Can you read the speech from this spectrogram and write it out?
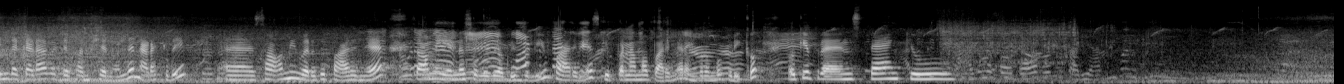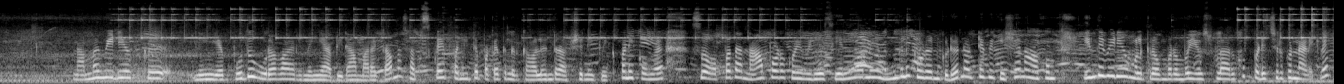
இந்த கடா வெட்டு ஃபங்க்ஷன் வந்து நடக்குது. சாமி வருது பாருங்கள் சாமி என்ன சொல்லுது அப்படின்னு சொல்லியும் பாருங்கள் ஸ்கிப் பண்ணாமல் பாருங்கள் ரொம்ப ரொம்ப பிடிக்கும். ஓகே ஃப்ரெண்ட்ஸ் தேங்க்யூ நம்ம வீடியோக்கு நீங்கள் புது உறவாக இருந்தீங்க அப்படின்னா மறக்காமல் சப்ஸ்கிரைப் பண்ணிவிட்டு பக்கத்தில் இருக்க ஆளுன்ற ஆப்ஷனை கிளிக் பண்ணிக்கோங்க. ஸோ அப்போ தான் நான் போடக்கூடிய வீடியோஸ் எல்லாமே உங்களுக்கு உடன் கூட நோட்டிஃபிகேஷன் ஆகும். இந்த வீடியோ உங்களுக்கு ரொம்ப ரொம்ப யூஸ்ஃபுல்லாக இருக்கும் பிடிச்சிருக்குன்னு நினைக்கிறேன்.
